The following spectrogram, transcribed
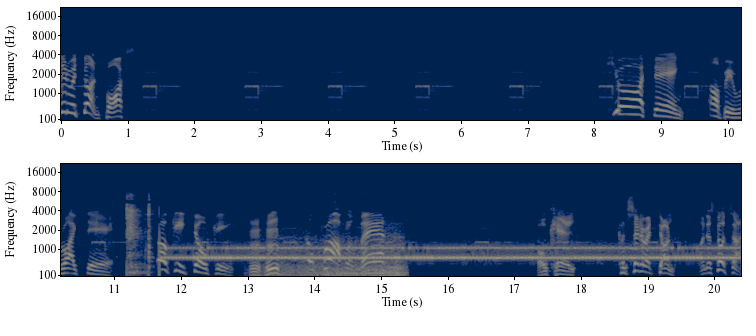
Consider it done, boss. Sure thing. I'll be right there. Okie dokie. Mm-hmm. No problem, man. Okay. Consider it done. Understood, sir.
